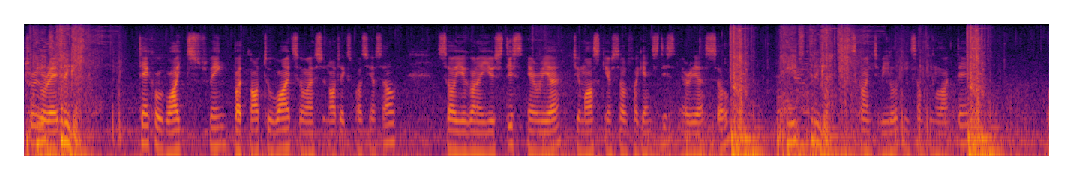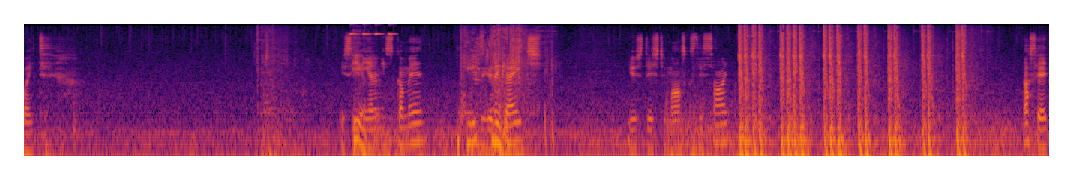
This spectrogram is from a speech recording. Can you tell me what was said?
Trigger it. take a wide swing but not too wide so as to not expose yourself so you're gonna use this area to mask yourself against this area so Cage triggered. it's going to be looking something like this. Wait. You see the enemies come in. Cage trigger the cage. Use this to mask this side. That's it.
